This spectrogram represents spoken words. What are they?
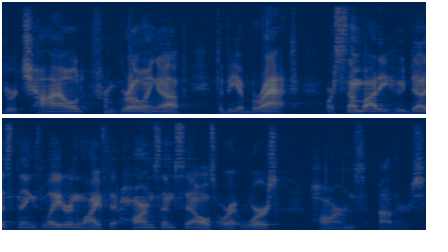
your child from growing up to be a brat or somebody who does things later in life that harms themselves or, at worst, harms others.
